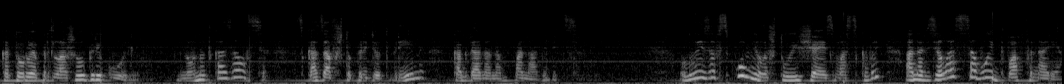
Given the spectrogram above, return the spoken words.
которую я предложил Григорию, но он отказался, сказав, что придет время, когда она нам понадобится. Луиза вспомнила, что, уезжая из Москвы, она взяла с собой два фонаря.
